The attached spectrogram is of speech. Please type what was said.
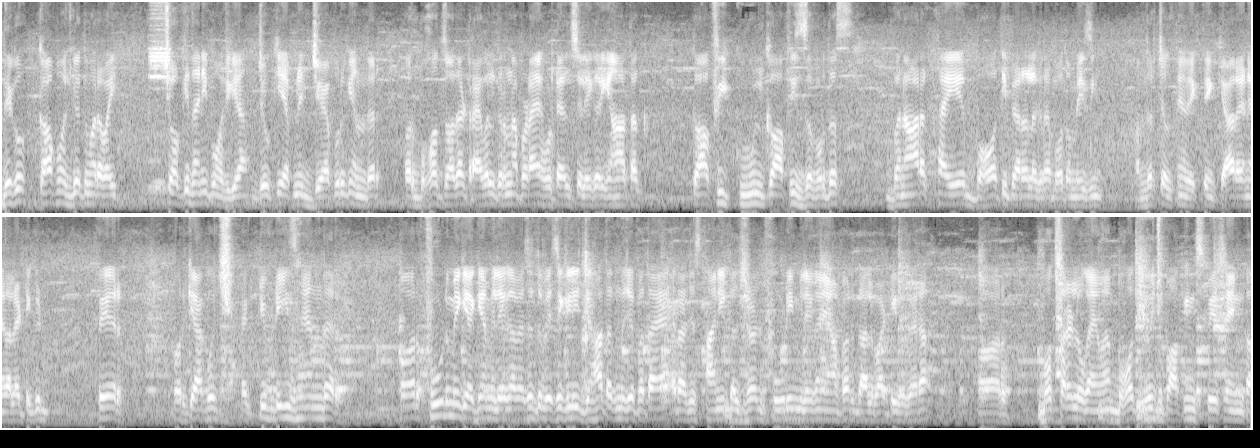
देखो, कहाँ पहुँच गया तुम्हारा भाई? चौकीधानी पहुँच गया, जो कि अपने जयपुर के अंदर और बहुत ज़्यादा ट्रैवल करना पड़ा है होटल से लेकर यहाँ तक। काफ़ी कूल काफ़ी ज़बरदस्त बना रखा है ये, बहुत ही प्यारा लग रहा है, बहुत अमेजिंग अंदर चलते हैं, देखते हैं क्या रहने वाला टिकट। फेयर और क्या कुछ एक्टिविटीज़ हैं अंदर? और फ़ूड में क्या क्या मिलेगा? वैसे तो बेसिकली जहाँ तक मुझे पता है, राजस्थानी कल्चरल फ़ूड ही मिलेगा यहाँ पर, दाल बाटी वगैरह। और बहुत सारे लोग आए हुए हैं, बहुत ह्यूज पार्किंग स्पेस है इनका।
